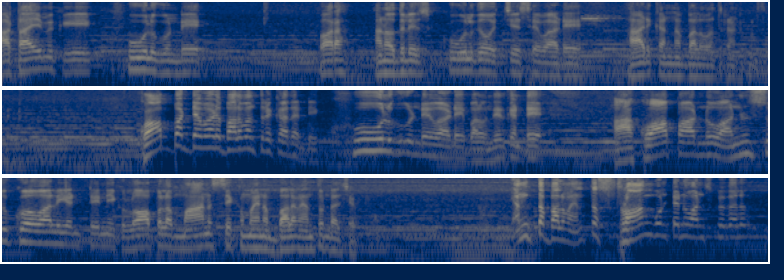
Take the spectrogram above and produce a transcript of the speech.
ఆ టైంకి కూలుగుండే పోరా అని వదిలేసి కూల్గా వచ్చేసేవాడే ఆడికన్నా బలవంతుడు అంటే గుర్తుపెట్టు కోపడ్డేవాడు బలవంతుడు కాదండి కూలుగా ఉండేవాడే బలవంతుడు. ఎందుకంటే ఆ కోపాన్ని నువ్వు అనుసుకోవాలి అంటే నీకు లోపల మానసికమైన బలం ఎంత ఉండాలి చెప్పు. ఎంత బలం ఎంత స్ట్రాంగ్ ఉంటే నువ్వు అనుసుకోగలవు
